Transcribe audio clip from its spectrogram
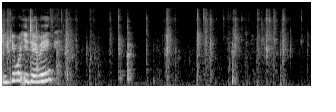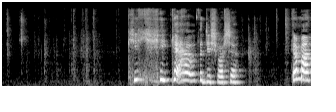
Kiki, what you doing? Kiki, get out of the dishwasher. Come on.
